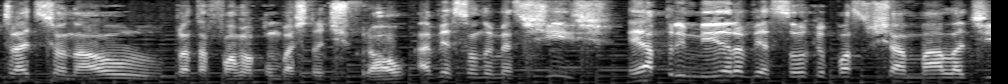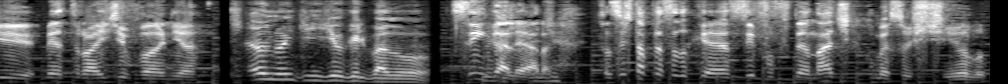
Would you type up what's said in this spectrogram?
tradicional, plataforma com bastante scroll. A versão do MSX é a primeira versão que eu posso chamá-la de Metroidvania. Eu não entendi o que ele falou. Sim, galera. Se você está pensando que é Symphony of the Night que começou o estilo,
